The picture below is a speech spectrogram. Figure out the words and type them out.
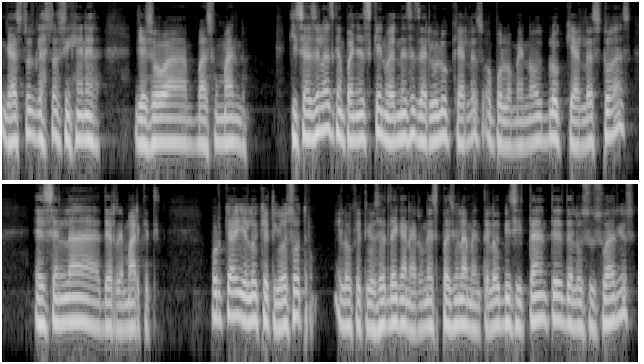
gastos, gastos sí genera, y eso va, va sumando. Quizás en las campañas que no es necesario bloquearlas, o por lo menos bloquearlas todas, es en la de remarketing porque ahí el objetivo es otro. El objetivo es el de ganar un espacio en la mente de los visitantes, de los usuarios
